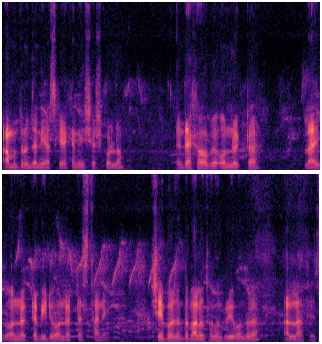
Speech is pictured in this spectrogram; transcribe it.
আমন্ত্রণ জানিয়ে আজকে এখানেই শেষ করলাম। দেখা হবে অন্য একটা লাইভ অন্য একটা ভিডিও অন্য একটা স্থানে। সেই পর্যন্ত ভালো থাকুন, প্রিয় বন্ধুরা। আল্লাহ হাফিজ।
